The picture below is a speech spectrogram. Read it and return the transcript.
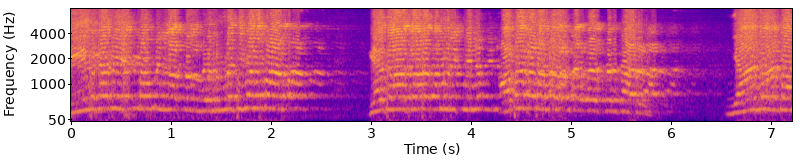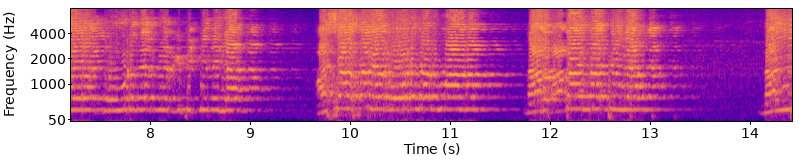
ദീർഘവീക്ഷണമില്ലാത്ത നിർമ്മിതികളുമാണ് ഗതാഗത കുരുക്കിനും അപകട മരണങ്ങൾക്കും കാരണം. ഞാൻ എന്തായാലും കൂടുതൽ ദീർഘിപ്പിക്കുന്നില്ല. അശാസ്ത്രീയ റോഡ് നിർമ്മാണം നടത്താൻ പറ്റില്ല. നല്ല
